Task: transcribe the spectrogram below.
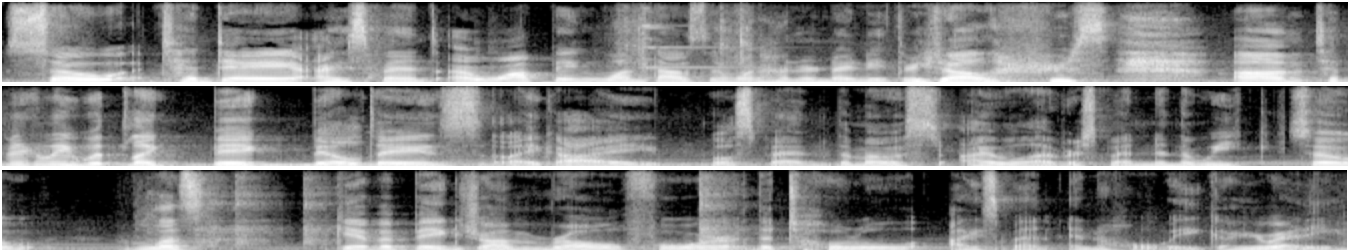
So today I spent a whopping $1,193. Um, typically with like big bill days, like I will spend the most I will ever spend in the week. So let's give a big drum roll for the total I spent in a whole week. Are you ready?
